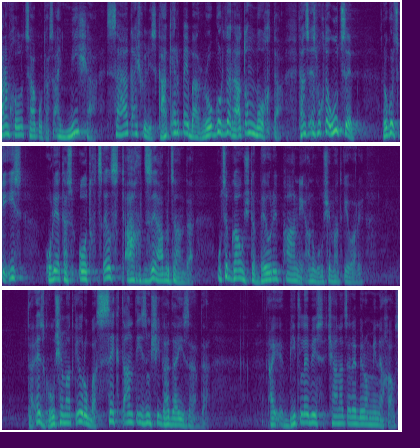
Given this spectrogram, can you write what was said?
არა მხოლოდ საკუთარს. აი მიშა სააკაშვილის გაკერპება როგორ და რატომ მოხდა? თან ეს მოხდა უცებ. როგორც კი ის 2004 წელს ტახტზე აბრძანდა. უცებ გაუჩნდა ბევრი ფანი, ანუ გულშემატკივარი. და ეს გულშემატკივრობა სექტანტიზმში გადაიზარდა. აი ბიტლების ჩანაწერები რომ მინახავს,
